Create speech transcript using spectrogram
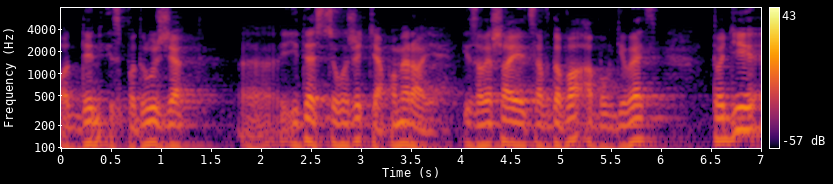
один із подружжя е, йде з цього життя, помирає і залишається вдова або вдівець. Тоді, е,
